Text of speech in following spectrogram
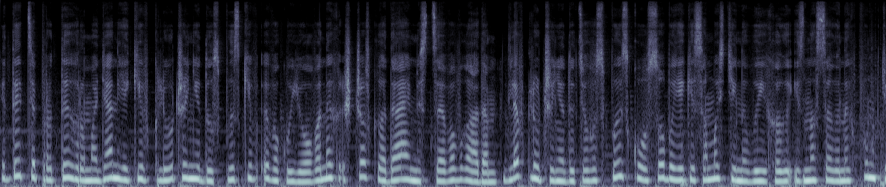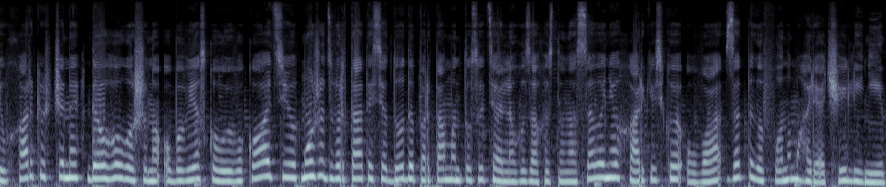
Йдеться про тих громадян, які включені до списків евакуйованих, що складає місцева влада. Для включення до цього списку особи, які самостійно виїхали із населених пунктів Харківщини, де оголошено обов'язкову евакуацію, можуть звертатися до департаменту соціального захисту населення Харківської ОВА за телефоном гарячої лінії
